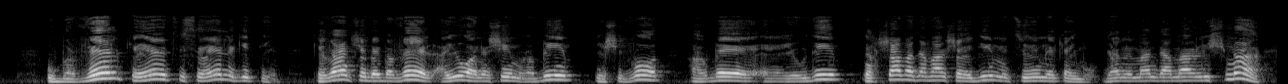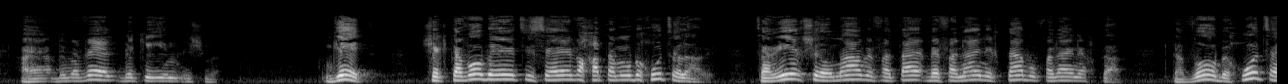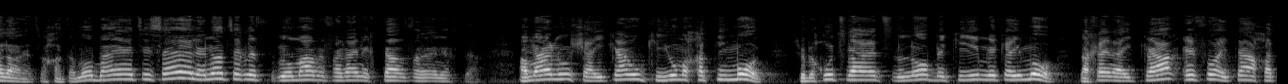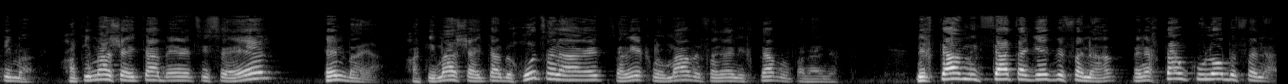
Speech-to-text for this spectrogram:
ובבל כארץ ישראל לגיטין. כיוון שבבבל היו אנשים רבים, ישיבות, הרבה אה, יהודים, נחשב הדבר שהעדים מצויים לקיימו. גם למאן דאמר לשמה, בבבל בקיאים לשמה. גט, שכתבו בארץ ישראל וחתמו בחוץ על הארץ. צריך שאומר בפניי נכתב ופניי נכתב. כתבו בחוץ על הארץ וחתמו בארץ ישראל, אינו צריך לומר בפניי נכתב ופניי נכתב. אמרנו שהעיקר הוא קיום החתימות, שבחוץ לארץ לא בקיאים לקיימו, לכן העיקר איפה הייתה החתימה. חתימה שהייתה בארץ ישראל, אין בעיה. חתימה שהייתה בחוץ על הארץ, צריך לומר בפניי נכתב ובפניי נכתב. נכתב מקצת הגט בפניו, ונחתם כולו בפניו.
